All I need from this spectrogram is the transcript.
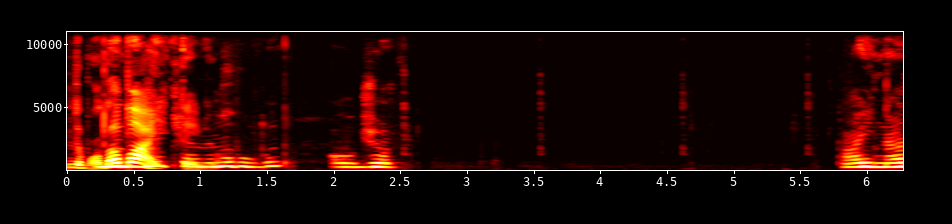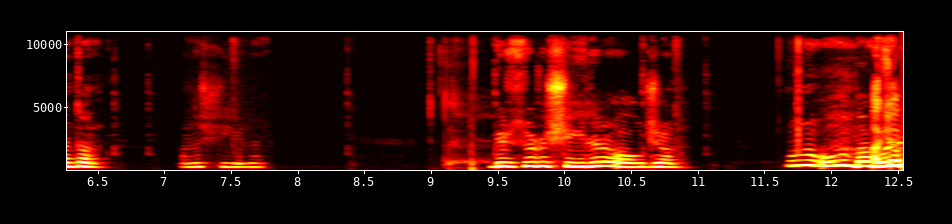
Limona bay. Kendimi buldum. Alacağım. Ay nereden? Yanlış yerden. Bir sürü şeyleri alacağım. Oğlum, oğlum ben böyle Arkadaşlar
